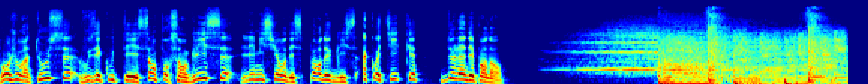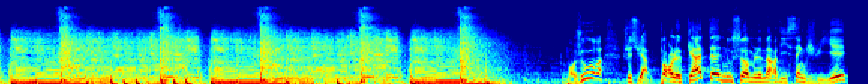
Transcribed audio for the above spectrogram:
Bonjour à tous, vous écoutez 100% Glisse, l'émission des sports de glisse aquatique de l'Indépendant. Bonjour, je suis à Port-le-Cat, nous sommes le mardi 5 juillet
